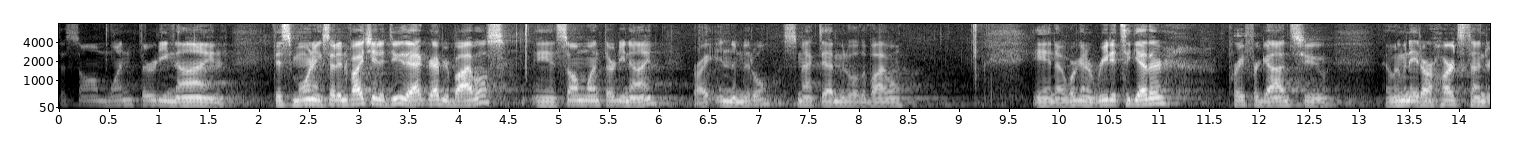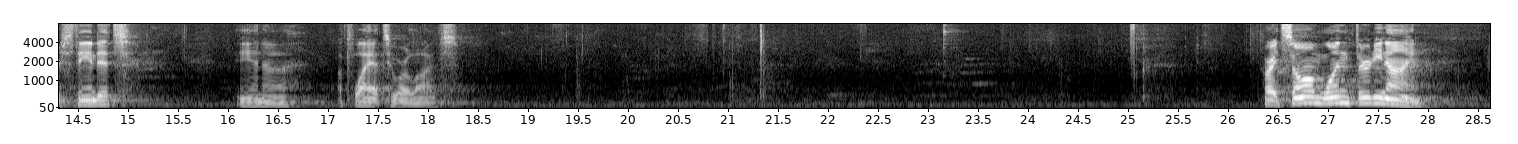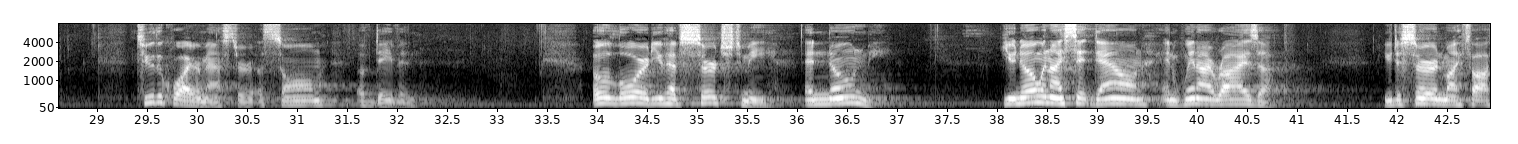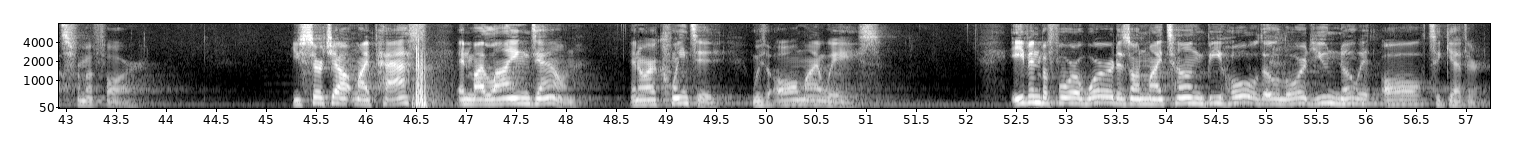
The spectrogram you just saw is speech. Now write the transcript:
to Psalm 139 this morning. So I'd invite you to do that. Grab your Bibles and Psalm 139, right in the middle, smack dab middle of the Bible. And uh, we're going to read it together. Pray for God to illuminate our hearts to understand it and uh, apply it to our lives. All right, Psalm 139. To the choir master, a psalm of David. O Lord, you have searched me and known me. You know when I sit down and when I rise up. You discern my thoughts from afar. You search out my path and my lying down and are acquainted with all my ways. Even before a word is on my tongue, behold, O Lord, you know it all together.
